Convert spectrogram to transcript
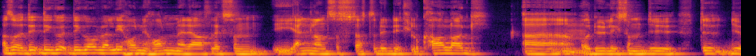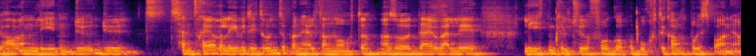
altså det, det, går, veldig hånd i hånd med det at liksom, i England så støtter du ditt lokallag. Uh, mm. Og du liksom du, du, du, har en liten du, du sentrerer livet ditt rundt det på en helt annen måte. Altså, det er jo veldig liten kultur for å gå på bortekamper i Spania.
